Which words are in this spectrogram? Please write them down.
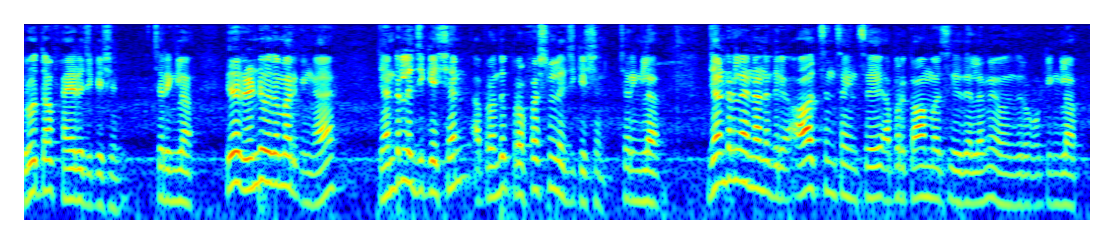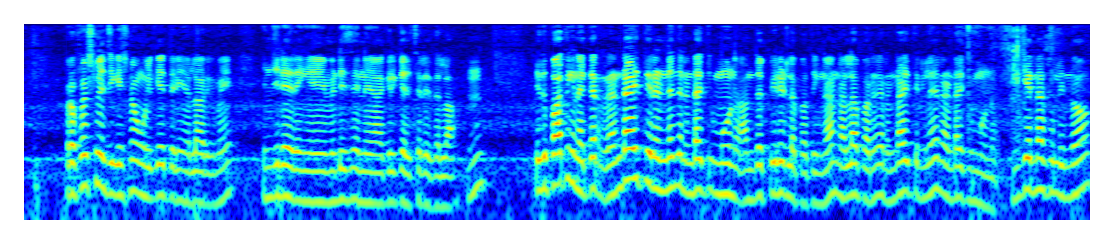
Growth ஆஃப் ஹையர் எஜுகேஷன் சரிங்களா? இதில் ரெண்டு விதமாக இருக்குங்க. ஜென்ரல் எஜுகேஷன் அப்புறம் வந்து ப்ரொஃபஷனல் எஜுகேஷன் சரிங்களா? ஜென்ரலில் என்னென்னு தெரியும்? ஆர்ட்ஸ் அண்ட் சயின்ஸு அப்புறம் காமர்ஸ் இது எல்லாமே வந்துடும் ஓகேங்களா? ப்ரொஃபஷனல் எஜுகேஷனாக உங்களுக்கே தெரியும் எல்லாருக்குமே. இன்ஜினியரிங் மெடிசனு அக்ரிகல்ச்சர் இதெல்லாம். ம்? இது பார்த்தீங்கன்னாக்கா ரெண்டாயிரத்தி ரெண்டுலேருந்து ரெண்டாயிரத்தி மூணு. அந்த பீரியடில் பார்த்தீங்கன்னா நல்லா பாருங்கள் ரெண்டாயிரத்தி ரெண்டுலேருந்து ரெண்டாயிரத்தி மூணு. இங்கே என்ன சொல்லியிருந்தோம்?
